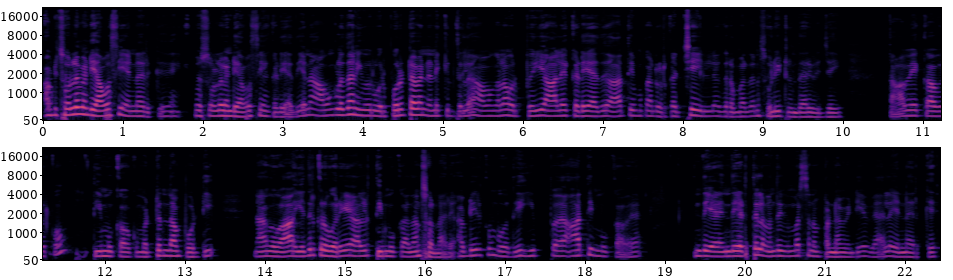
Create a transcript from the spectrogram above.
அப்படி சொல்ல வேண்டிய அவசியம் என்ன இருக்குது இப்போ சொல்ல வேண்டிய அவசியம் கிடையாது. ஏன்னா அவங்கள தான் இவர் ஒரு பொருட்டாவே நினைக்கிறதில்ல. அவங்களாம் ஒரு பெரிய ஆளே கிடையாது. அதிமுகன்ற ஒரு கட்சியே இல்லைங்கிற மாதிரி தானே சொல்லிட்டு இருந்தார் விஜய். தாவேகாவிற்கும், திமுகவுக்கும் மட்டும்தான் போட்டி. நாங்கள் வா எதிர்க்கிற ஒரே ஆள் திமுக தான் சொன்னார் அப்படி இருக்கும்போது இப்போ அதிமுகவை இந்த இந்த இடத்துல வந்து விமர்சனம் பண்ண வேண்டிய வேலை என்ன இருக்குது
